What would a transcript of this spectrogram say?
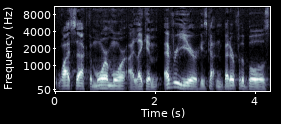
watch Zach, the more and more I like him. Every year he's gotten better for the Bulls.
